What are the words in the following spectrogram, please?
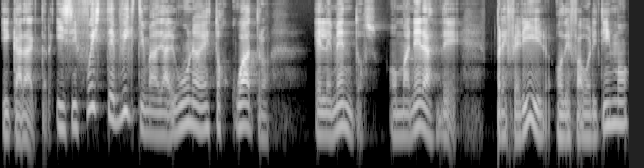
y carácter. Y si fuiste víctima de alguno de estos cuatro elementos o maneras de preferir o de favoritismo,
